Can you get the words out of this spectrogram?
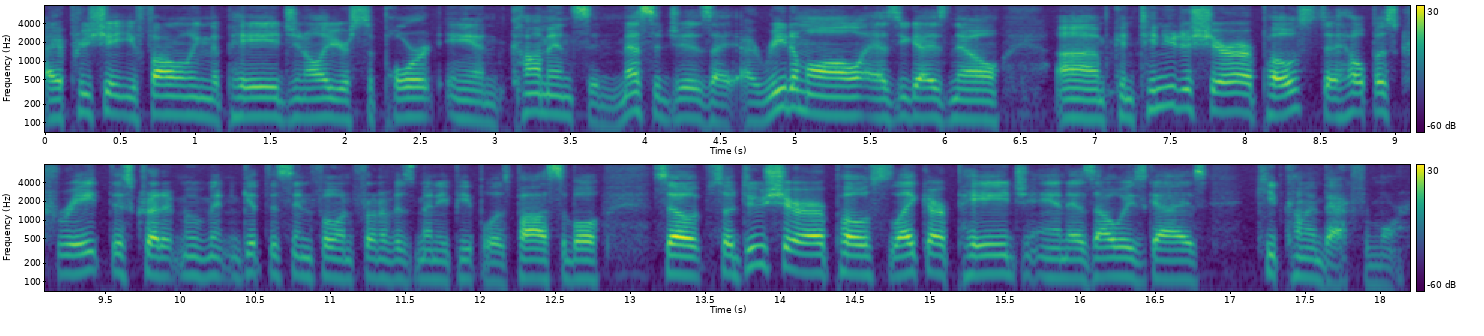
I appreciate you following the page and all your support and comments and messages. I, I read them all, as you guys know. Um, continue to share our posts to help us create this credit movement and get this info in front of as many people as possible. So, so do share our posts, like our page, and as always, guys, keep coming back for more.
